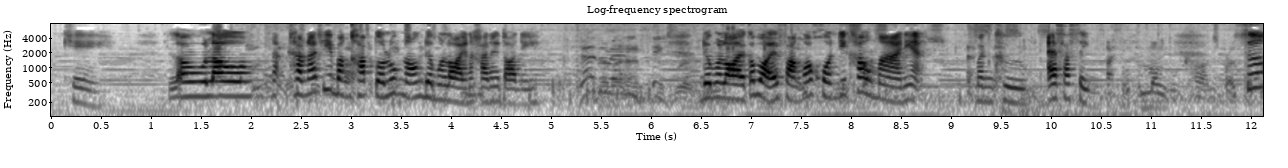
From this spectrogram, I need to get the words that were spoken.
โอเค เราเราทำหน้าที่บังคับตัวลูกน้องเดอร์มลอยนะคะ ในตอนนี้ เดอร์มลอยก็บอกให้ฟังว่าคนที่เข้ามาเนี่ยมันคือแอสซัสซินซึ่ง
